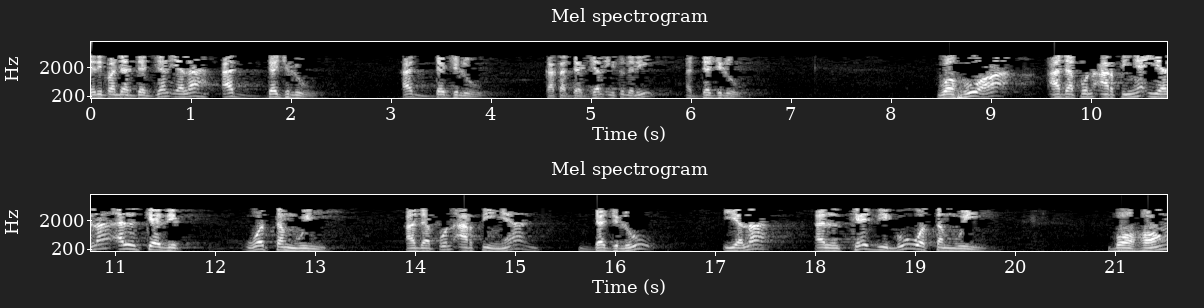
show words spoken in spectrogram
daripada dajjal ialah ad-dajlu. Ad-dajlu. Kata dajjal itu dari ad-dajlu. Wa huwa adapun artinya ialah al-kadzib wa tamwi. Adapun artinya dajlu ialah al-kadzibu wa tamwi. Bohong,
